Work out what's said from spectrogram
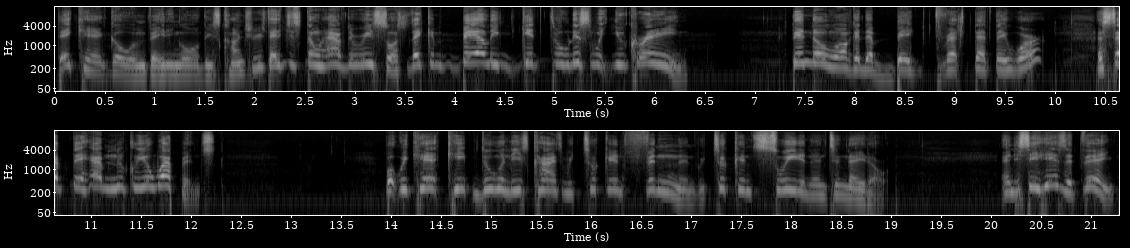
They can't go invading all these countries. They just don't have the resources. They can barely get through this with Ukraine. They're no longer the big threat that they were, except they have nuclear weapons. But we can't keep doing these kinds. We took in Finland, we took in Sweden into NATO. And you see, here's the thing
